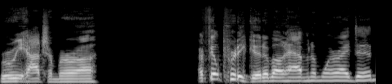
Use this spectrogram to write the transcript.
Rui Hachimura. I feel pretty good about having him where I did.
